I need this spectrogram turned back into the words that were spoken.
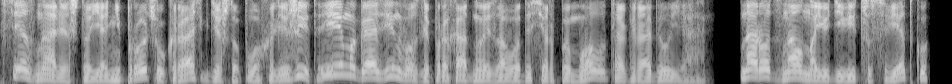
Все знали, что я не прочь украсть, где что плохо лежит, и магазин возле проходной завода «Серп и молот» ограбил я. Народ знал мою девицу Светку.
